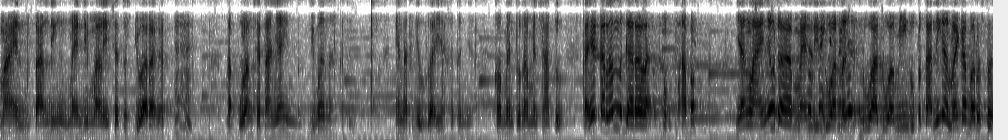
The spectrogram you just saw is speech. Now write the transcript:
main bertanding main di Malaysia terus juara kan? Nah pulang saya tanyain gimana? katanya. Enak juga ya katanya. Kalau main turnamen satu. Kayak karena negara apa yang lainnya udah main di dua dua dua minggu pertandingan mereka baru tuh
